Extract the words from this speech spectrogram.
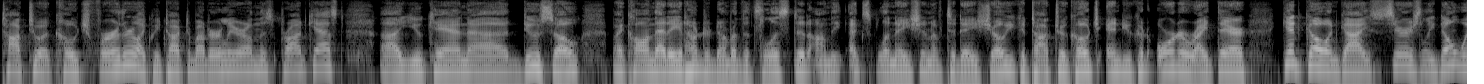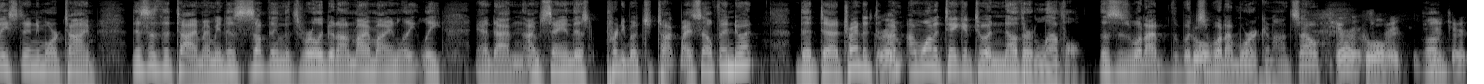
talk to a coach further, like we talked about earlier on this podcast, uh, you can uh, do so by calling that 800 number that's listed on the explanation of today's show. You could talk to a coach and you could order right there. Get going, guys. Seriously, don't waste any more time. This is the time. I mean, this is something that's really been on my mind lately. And I'm, I'm saying this pretty much to talk myself into it. That uh, trying to, Right. I'm, I want to take it to another level. This is what I'm, which is what I'm working on. So, Sure, Cool. great. Well, you,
